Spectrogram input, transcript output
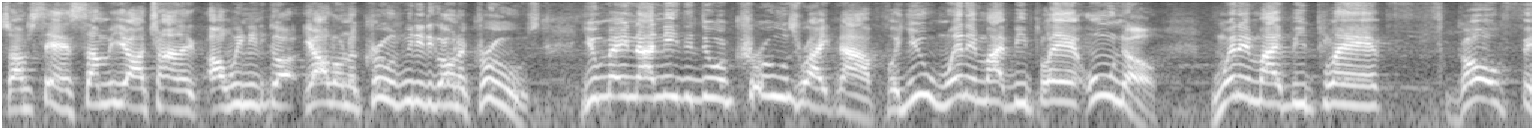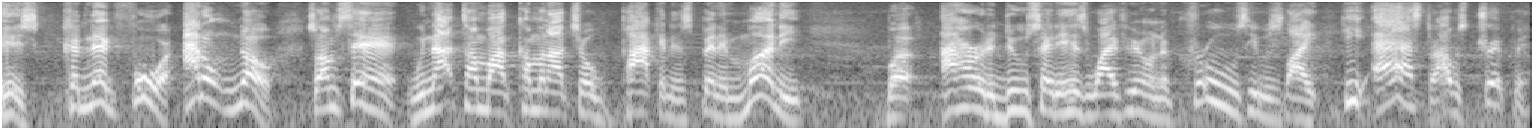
So I'm saying some of y'all trying to, oh, we need to go, y'all on a cruise, we need to go on a cruise. You may not need to do a cruise right now. For you, winning might be playing Uno. Winning might be playing Goldfish, Connect Four. I don't know. So I'm saying we're not talking about coming out your pocket and spending money. But I heard a dude say to his wife here on the cruise, he was like, he asked her, I was tripping.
